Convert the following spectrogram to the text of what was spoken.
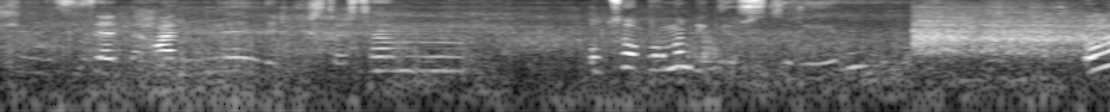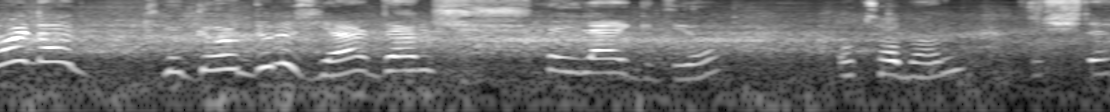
şimdi size daha neleri göstersem otobanı bir göstereyim. Orada gördüğünüz yerden şeyler gidiyor. Otoban işte.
